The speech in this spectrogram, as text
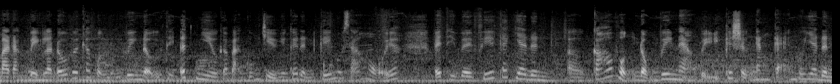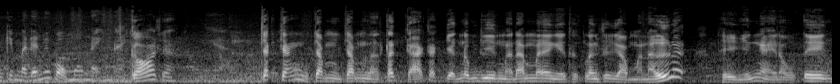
mà đặc biệt là đối với các vận động viên nữ thì ít nhiều các bạn cũng chịu những cái định kiến của xã hội á. Vậy thì về phía các gia đình uh, có vận động viên nào bị cái sự ngăn cản của gia đình khi mà đến với bộ môn này không thầy? Có chứ. Chắc chắn một trăm trăm là tất cả các vận động viên mà đam mê nghệ thuật lân sư rồng mà nữ đó thì những ngày đầu tiên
